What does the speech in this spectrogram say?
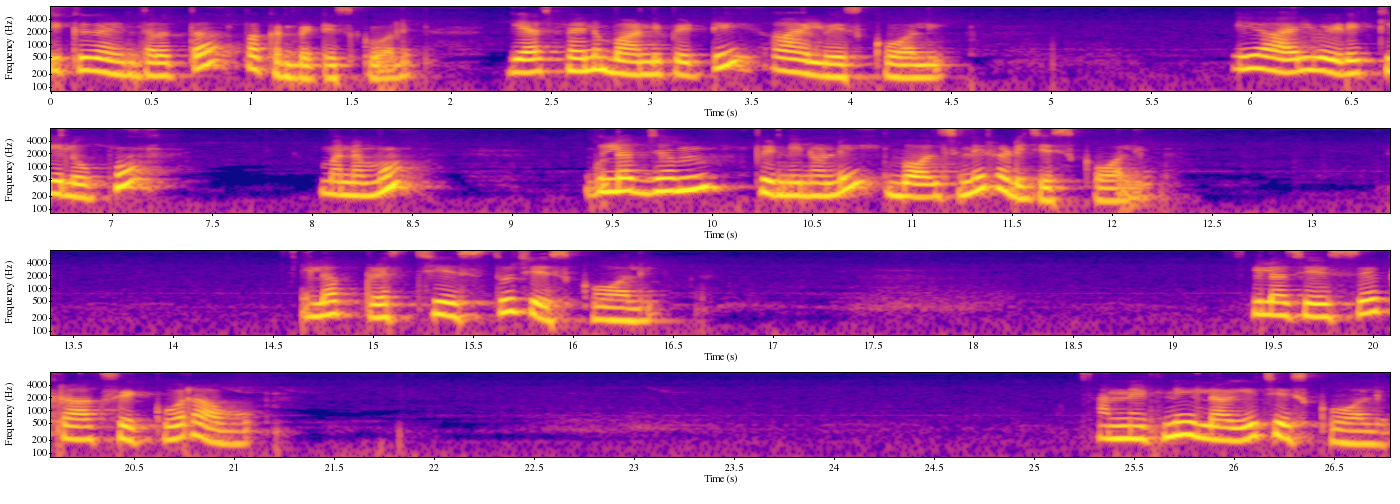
చిక్కగా అయిన తర్వాత పక్కన పెట్టేసుకోవాలి. గ్యాస్ పైన బాండి పెట్టి ఆయిల్ వేసుకోవాలి. ఈ ఆయిల్ వేడెక్కేలోపు మనము గులాబ్ జామ్ పిండి నుండి బాల్స్ని రెడీ చేసుకోవాలి. ఇలా ప్రెస్ చేస్తూ చేసుకోవాలి. ఇలా చేస్తే క్రాక్స్ ఎక్కువ రావు. అన్నిటినీ ఇలాగే చేసుకోవాలి.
